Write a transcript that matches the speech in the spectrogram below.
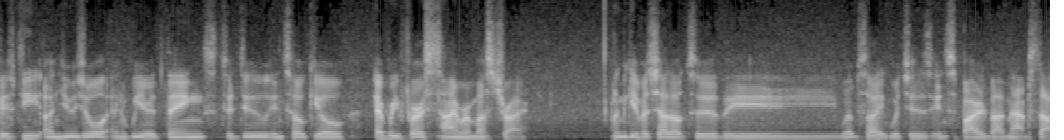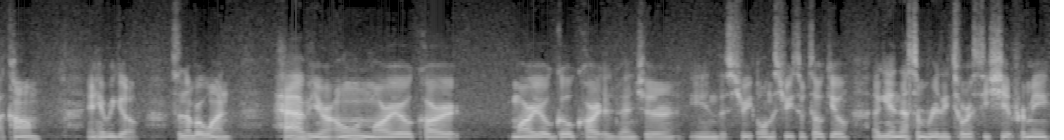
50 unusual and weird things to do in Tokyo every first timer must try. Let me give a shout out to the website which is inspiredbymaps.com and here we go. So number one have your own Mario Kart Mario Go Kart adventure in the street on the streets of Tokyo. Again, that's some really touristy shit for me.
